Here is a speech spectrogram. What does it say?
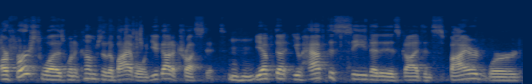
Our first was when it comes to the Bible, you got to trust it. Mm-hmm. You have to you have to see that it is God's inspired word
